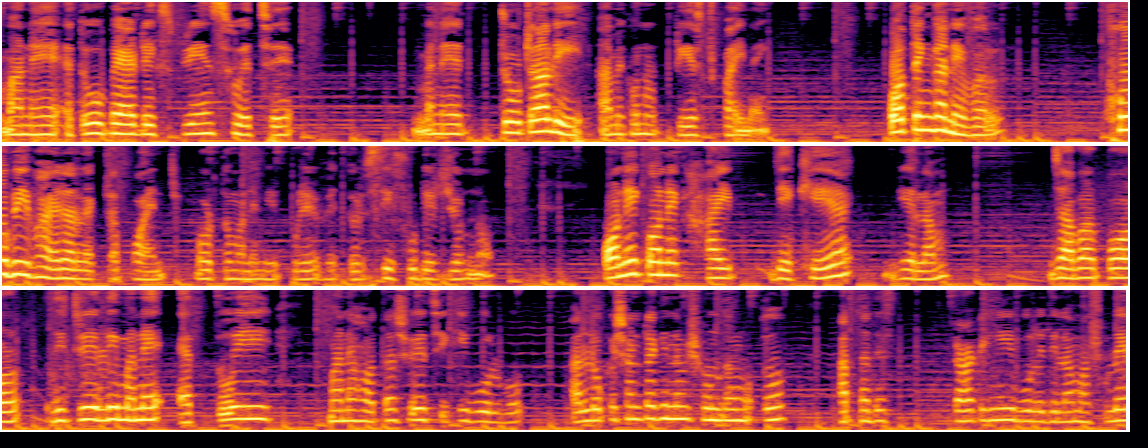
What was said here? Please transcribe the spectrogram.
মানে এত ব্যাড এক্সপিরিয়েন্স হয়েছে। মানে টোটালি আমি কোনো টেস্ট পাই নাই। পতেঙ্গা নেভাল, খুবই ভাইরাল একটা পয়েন্ট বর্তমানে মিরপুরের ভেতর সি ফুডের জন্য। অনেক অনেক হাইপ দেখে গেলাম। যাবার পর লিটারেলি মানে এতই মানে হতাশ হয়েছে, কি বলব? আর লোকেশনটা কিন্তু আমি সুন্দর মতো আপনাদের স্টার্টিংয়েই বলে দিলাম। আসলে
